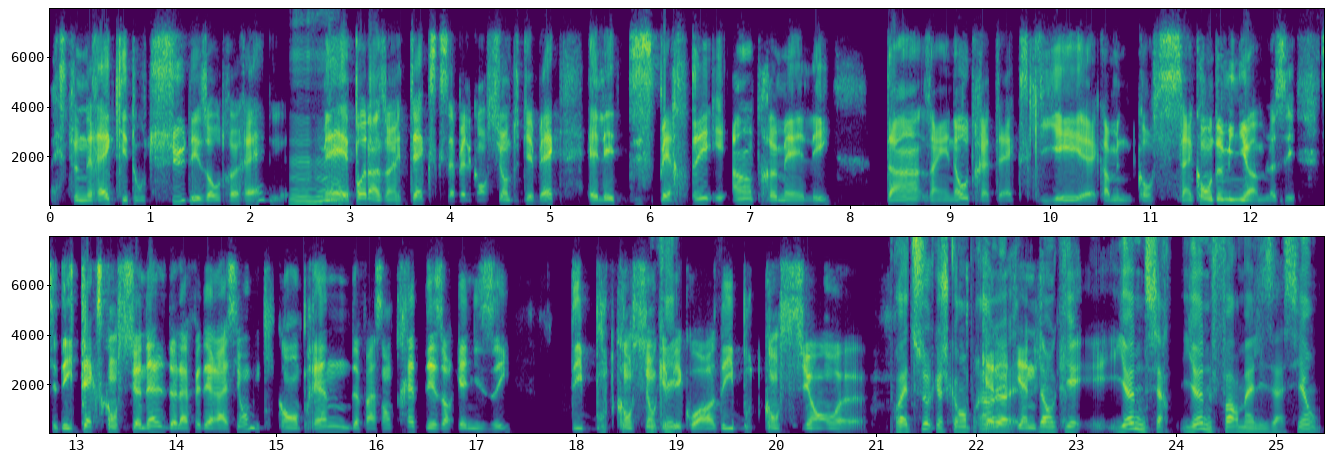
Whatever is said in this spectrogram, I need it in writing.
ben, c'est une règle qui est au-dessus des autres règles, Mhm. mais elle n'est pas dans un texte qui s'appelle Constitution du Québec. Elle est dispersée et entremêlée dans un autre texte qui est euh, comme une un condominium. là. C'est c'est des textes constitutionnels de la Fédération, mais qui comprennent de façon très désorganisée des bouts de constitution Ok. québécoise, des bouts de constitution. euh, Pour être sûr que je comprends, Canadienne. donc il y, a une il y a une formalisation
